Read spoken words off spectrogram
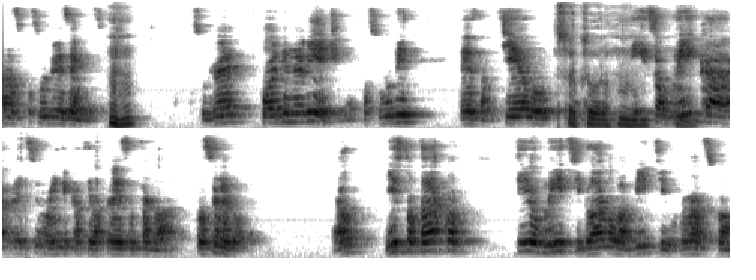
danas posuđuje iz engleskog. Mm-hmm. Posuđuje pojedine riječi, ne posudi, ne znam, cijelu strukturu. Mm. Niz oblika, recimo, indikativa prezenta glava. To se ne događa. Jel? Isto tako, ti oblici glagola biti u hrvatskom,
